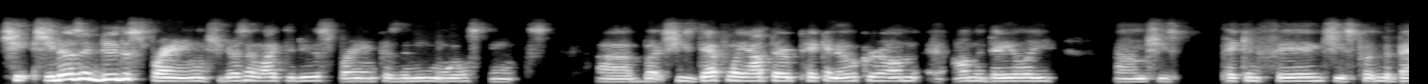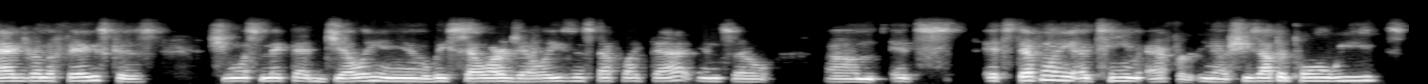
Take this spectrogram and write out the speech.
she she doesn't do the spraying. She doesn't like to do the spraying because the neem oil stinks. Uh, but she's definitely out there picking okra on on the daily. Um, she's picking figs. She's putting the bags around the figs because she wants to make that jelly, and you know we sell our jellies and stuff like that. And so um, it's it's definitely a team effort. You know, she's out there pulling weeds.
